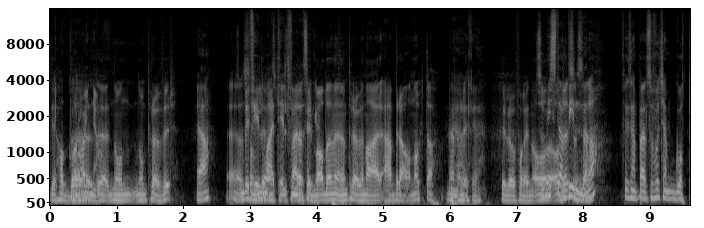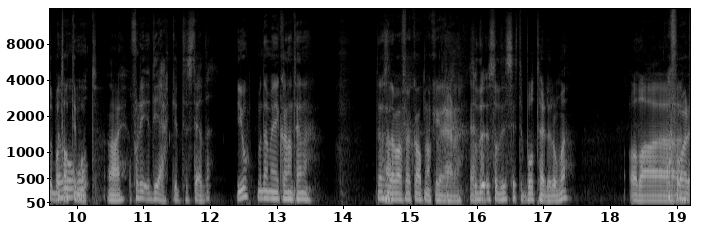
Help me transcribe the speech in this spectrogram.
de hadde noen, noen prøver. Ja, eh, Som blir filma i tilfelle. filmet, og den ene prøven er, er bra nok, da, mener Ja, de, til å få inn. Og, Så hvis de vinner, da, for eksempel, så får ikke de godt opp og tatt imot? Nei. Fordi de er ikke til stede. Jo, men de er i karantene. Det er så de det fucka opp noen greier der. Så, de, så de sitter på hotellrommet, og da får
